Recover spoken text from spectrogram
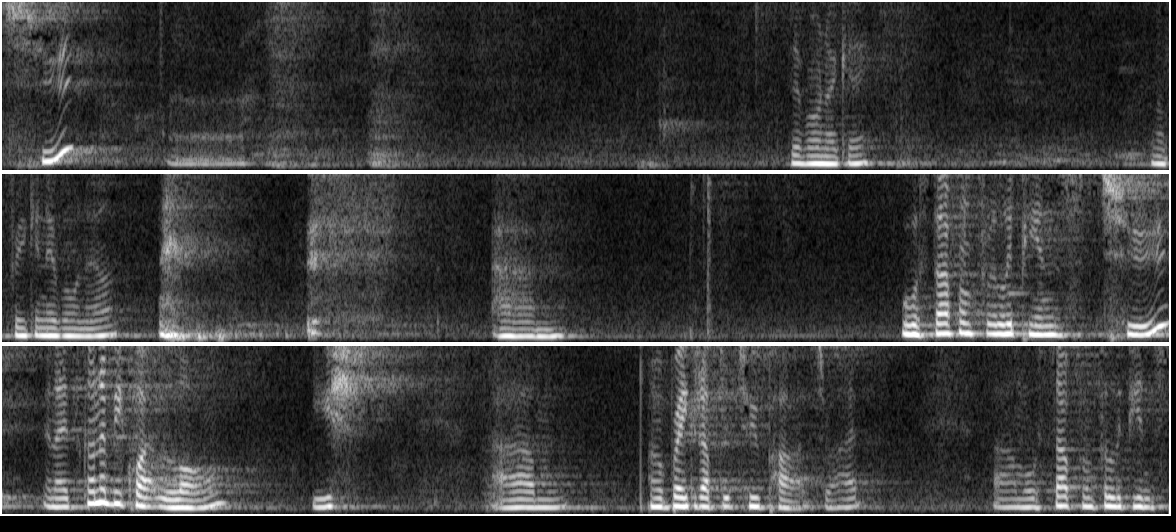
2. Uh, is everyone okay? Not freaking everyone out? um, we'll start from Philippians 2, and it's going to be quite long ish. Um, we'll break it up to two parts, right? Um, we'll start from Philippians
